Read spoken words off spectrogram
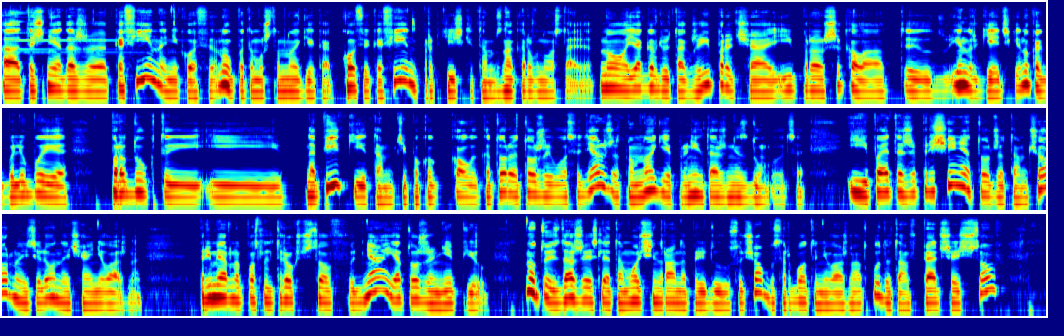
а, точнее даже кофеин, а не кофе, ну, потому что многие как кофе, кофеин практически там знак равно ставят. Но я говорю также и про чай, и про шоколад, и энергетики, ну, как бы любые продукты и напитки, там, типа Кока-Колы, которые тоже его содержат, но многие про них даже не задумываются. И по этой же причине тот же там черный, зеленый чай, неважно. Примерно после трех часов дня я тоже не пью. Ну, то есть даже если я там очень рано приду с учебы, с работы, неважно откуда, там в 5-6 часов, э,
